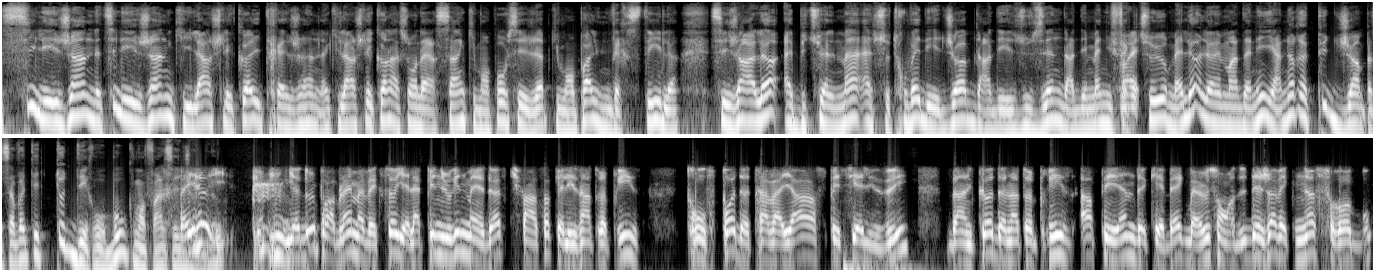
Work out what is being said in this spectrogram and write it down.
si les jeunes, tu sais, les jeunes qui lâchent l'école très jeunes, qui lâchent l'école en secondaire 5, qui vont pas au cégep, qui vont pas à l'université, ces gens-là, habituellement, elles se trouvaient des jobs dans des usines, dans des manufactures. Mais là, à un moment donné, il y en aura plus de jobs, parce que ça va être tous des robots qui vont faire ces ben jobs. il y a deux problèmes avec ça. Il y a la pénurie de main-d'œuvre qui fait en sorte que les entreprises trouvent pas de travailleurs spécialisés. Dans le cas de l'entreprise APN de Québec, ben, eux sont rendus déjà avec neuf robots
